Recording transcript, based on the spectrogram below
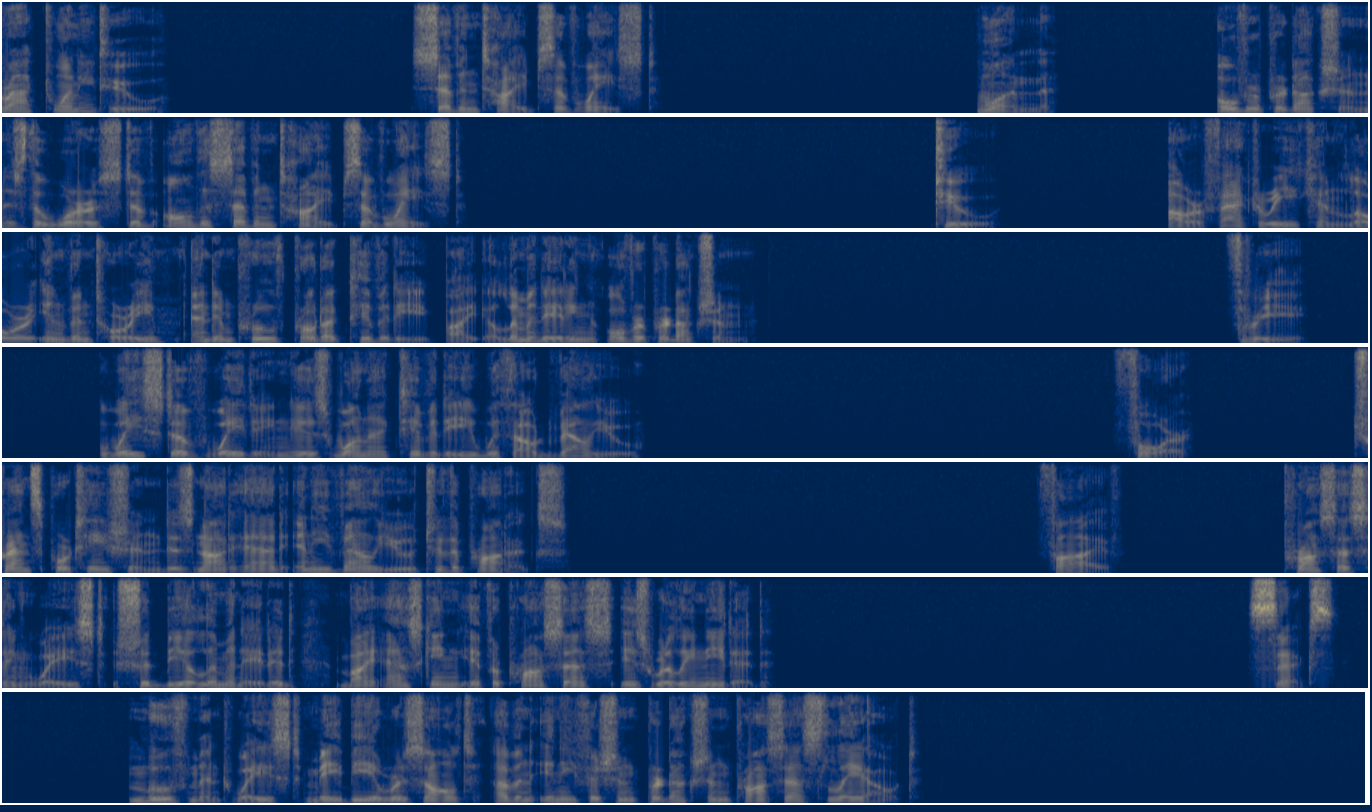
Track 22. Seven types of waste. 1, Overproduction is the worst of all the seven types of waste. 2, Our factory can lower inventory and improve productivity by eliminating overproduction. 3, Waste of waiting is one activity without value. 4, Transportation does not add any value to the products. 5, Processing waste should be eliminated by asking if a process is really needed. 6, Movement waste may be a result of an inefficient production process layout.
